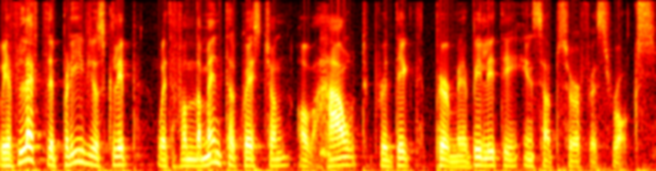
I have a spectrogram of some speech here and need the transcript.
We have left the previous clip with a fundamental question of how to predict permeability in subsurface rocks.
